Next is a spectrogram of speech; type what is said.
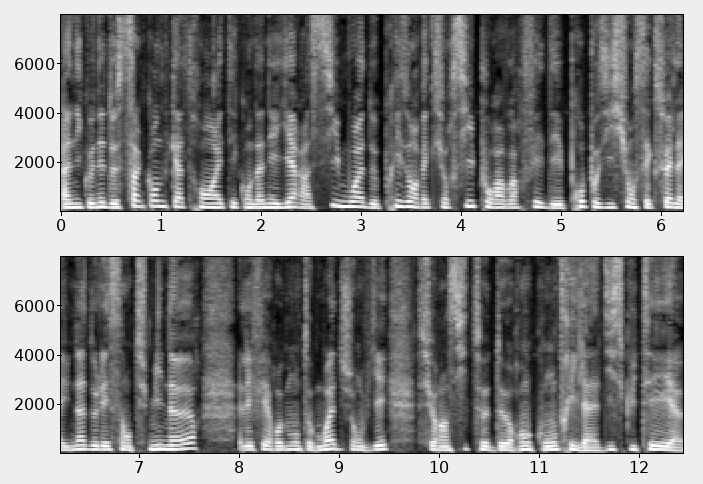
Un iconé de 54 ans a été condamné hier à 6 mois de prison avec sursis pour avoir fait des propositions sexuelles à une adolescente mineure. Les faits remontent au mois de janvier sur un site de rencontre il a discuté euh,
